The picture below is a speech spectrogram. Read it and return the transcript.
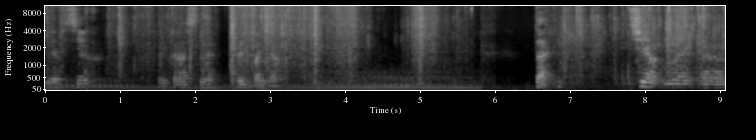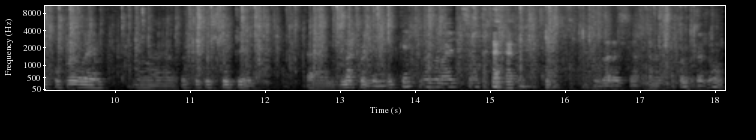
для всіх прекрасне придбання. Так. Ще ми е, купили е, ось такі штуки е, наколінники, називаються. Зараз я раз покажу.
